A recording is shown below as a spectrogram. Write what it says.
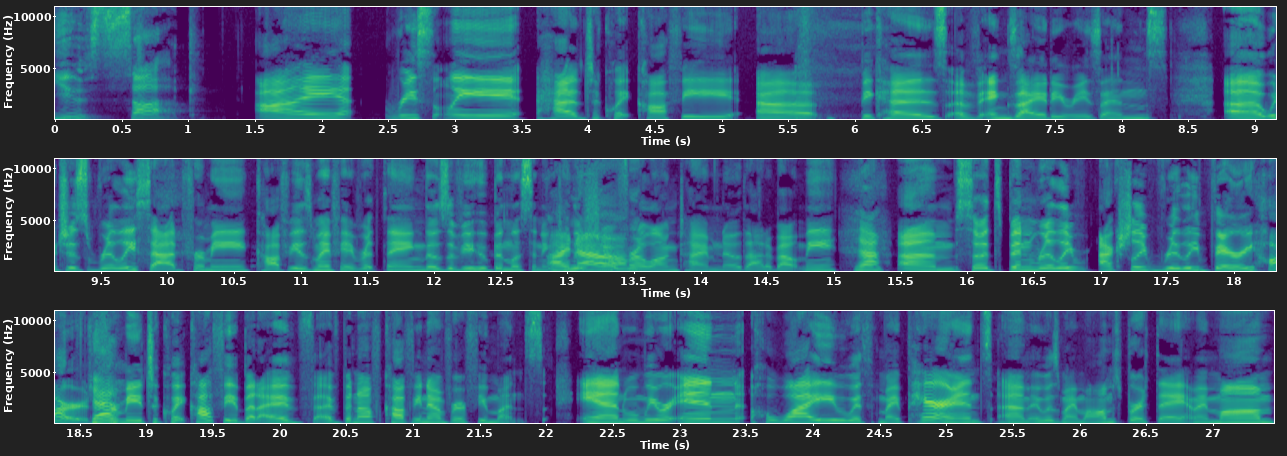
You suck. I recently had to quit coffee uh, because of anxiety reasons, uh, which is really sad for me. Coffee is my favorite thing. Those of you who've been listening to the show for a long time know that about me. Yeah. Um, so it's been really, actually, really very hard Yeah. for me to quit coffee. But I've I've been off coffee now for a few months. And when we were in Hawaii with my parents, um, it was my mom's birthday, and my mom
